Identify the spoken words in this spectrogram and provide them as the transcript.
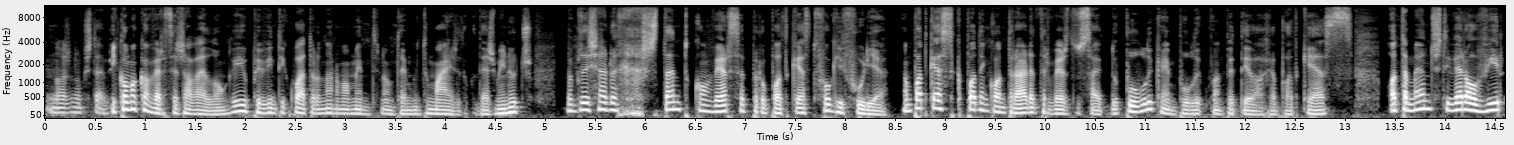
nós não gostamos. E como a conversa já vai longa e o P24 normalmente não tem muito mais do que 10 minutos, vamos deixar a restante conversa para o podcast Fogo e Fúria. É um podcast que pode encontrar através do site do Público, em público.pt podcasts, ou também onde estiver a ouvir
